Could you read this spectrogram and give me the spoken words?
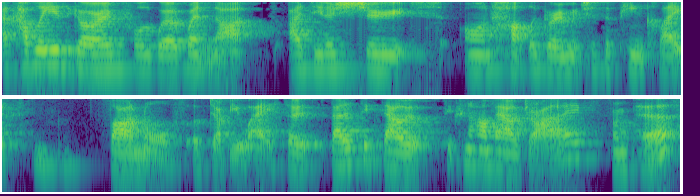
a couple of years ago, before the world went nuts, I did a shoot on Hutt Lagoon, which is the Pink Lakes far north of WA. So it's about a six-hour, six and a half hour drive from Perth.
